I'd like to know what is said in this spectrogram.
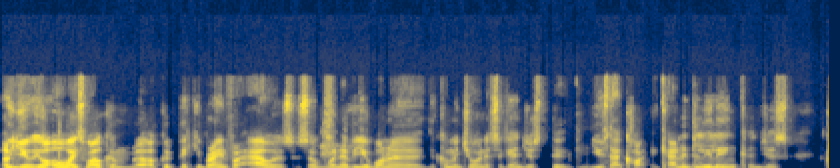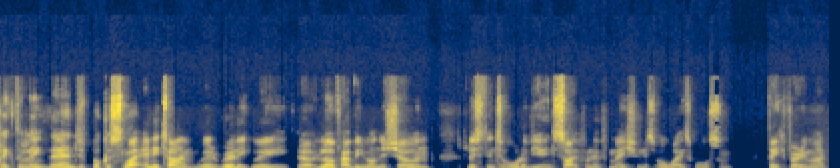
Oh, you you're always welcome. I could pick your brain for hours. So whenever you want to come and join us again, just uh, use that Calendly link and just click the link there and just book a slot anytime. We really we uh, love having you on the show and listening to all of your insightful information. It's always awesome. Thank you very much.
